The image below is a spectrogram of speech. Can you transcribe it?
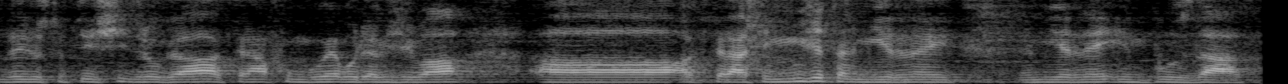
nejdostupnější droga, která funguje od jak živa a, a která ti může ten mírný impuls dát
